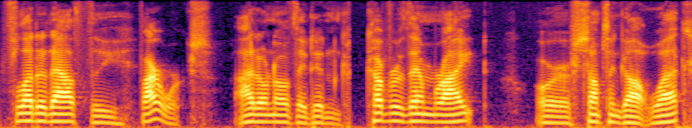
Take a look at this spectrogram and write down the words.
flooded out the fireworks. I don't know if they didn't cover them right or if something got wet.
